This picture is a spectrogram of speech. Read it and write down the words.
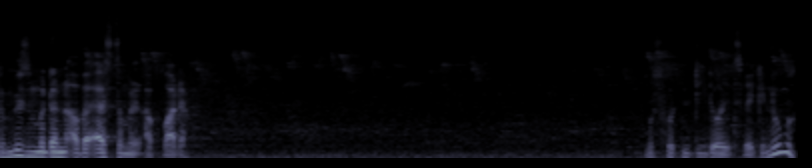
Da müssen wir dann aber erst einmal abwarten. Was hat denn die da jetzt weggenommen?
